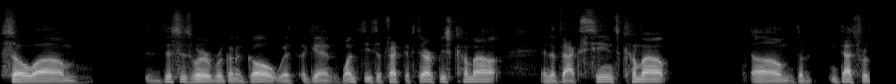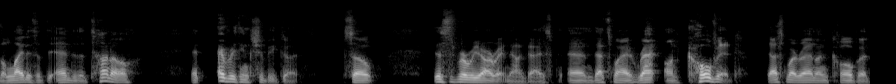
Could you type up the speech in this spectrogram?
So um, this is where we're going to go with again. Once these effective therapies come out and the vaccines come out, um, the, that's where the light is at the end of the tunnel, and everything should be good. So this is where we are right now, guys, and that's my rant on COVID. That's my rant on COVID.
